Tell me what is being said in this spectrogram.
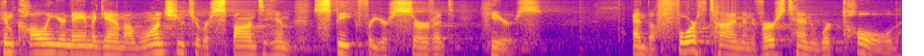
him calling your name again, I want you to respond to him. Speak, for your servant hears. And the fourth time in verse 10, we're told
